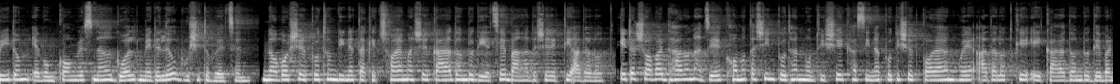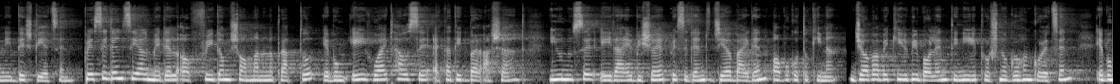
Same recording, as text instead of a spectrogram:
ফ্রিডম এবং কংগ্রেসনাল গোল্ড মেডেলেও ভূষিত হয়েছেন। নবর্ষের প্রথম দিনে তাকে ছয় মাসের কারাদণ্ড দিয়েছে বাংলাদেশের একটি আদালত। এটা সবার ধারণা যে ক্ষমতাসীন প্রধানমন্ত্রী শেখ হাসিনা প্রতিশোধ পরায়ণ হয়ে আদালতকে এই কারাদণ্ড দেবার নির্দেশ দিয়েছেন। প্রেসিডেন্সিয়াল মেডেল অব ফ্রিডম সম্মাননাপ্রাপ্ত এবং এই হোয়াইট হাউসে একাধিকবার আসাদ ইউনুসের এই রায়ের বিষয়ে প্রেসিডেন্ট জিয়া বাইডেন অবগত কিনা। জবাবে কিরবি বলেন, তিনি এই প্রশ্ন গ্রহণ করেছেন এবং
